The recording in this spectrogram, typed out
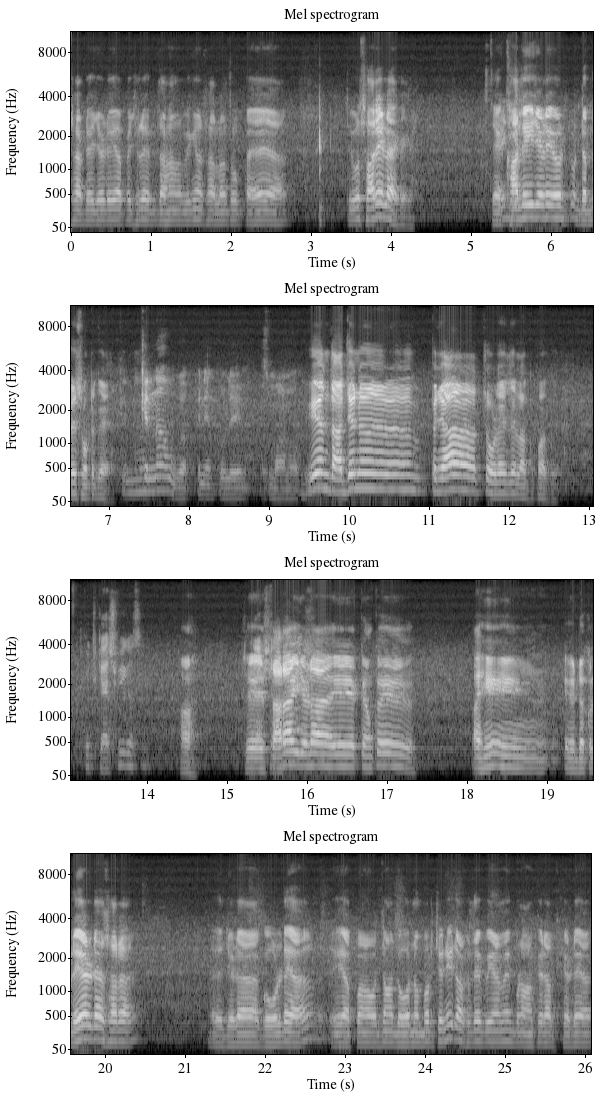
ਸਾਡੇ ਜਿਹੜੇ ਆ ਪਿਛਲੇ 10 20 ਸਾਲਾਂ ਤੋਂ ਪਏ ਆ ਤੇ ਉਹ ਸਾਰੇ ਲੈ ਗਏ। ਤੇ ਖਾਲੀ ਜਿਹੜੇ ਉਹ ਡੱਬੇ ਸੁੱਟ ਗਏ। ਕਿੰਨਾ ਹੋਊਗਾ? ਕਿੰਨੇ ਤੋਲੇ ਸਮਾਨ ਹੋ ਇਹ ਅੰਦਾਜ਼ਨ 50 ਤੋਲੇ ਦੇ ਲਗਭਗ। ਕੁਝ ਕੈਸ਼ ਵੀ ਸੀ। ਆ ਤੇ ਸਾਰਾ ਹੀ ਜਿਹੜਾ ਇਹ ਕਿਉਂਕਿ ਅਸੀਂ ਇਹ ਡਿਕਲੇਅਰਡ ਹੈ ਸਾਰਾ। ਜਿਹੜਾ 골ਡ ਆ ਇਹ ਆਪਾਂ ਉਦਾਂ ਦੋ ਨੰਬਰ 'ਚ ਨਹੀਂ ਰੱਖਦੇ ਵੀ ਐਵੇਂ ਬਣਾ ਕੇ ਰੱਖ ਛੱਡਿਆ।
